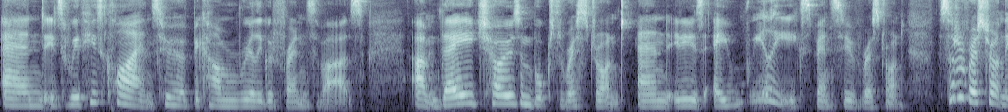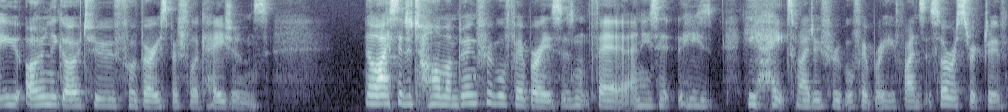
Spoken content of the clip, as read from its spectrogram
and it's with his clients who have become really good friends of ours. Um, they chose and booked the restaurant and it is a really expensive restaurant. The sort of restaurant that you only go to for very special occasions. Now I said to Tom, I'm doing frugal February, this isn't fair. And he said he's, he hates when I do frugal February. He finds it so restrictive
